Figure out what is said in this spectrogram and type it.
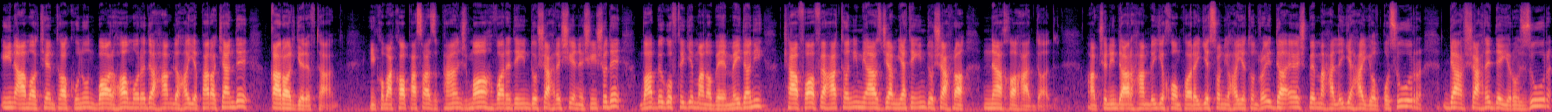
این اماکن تا کنون بارها مورد حمله های پراکنده قرار گرفتند. این کمک ها پس از پنج ماه وارد این دو شهر نشین شده و به گفته منابع میدانی کفاف حتی نیمی از جمعیت این دو شهر را نخواهد داد. همچنین در حمله خمپاره سنی های تندروی داعش به محله حی القصور در شهر دیر و زور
